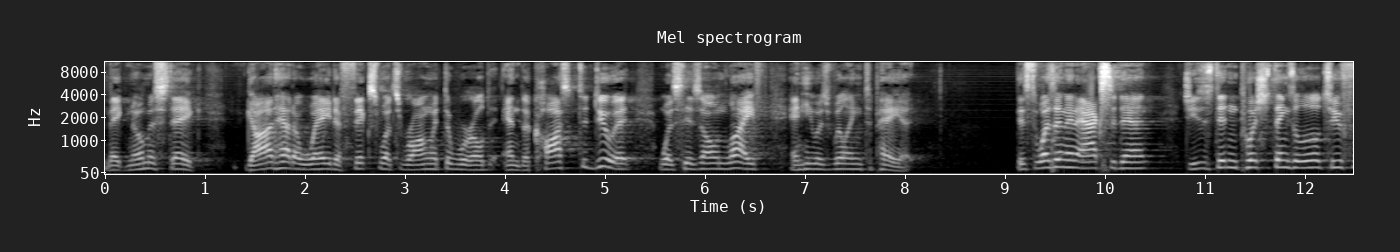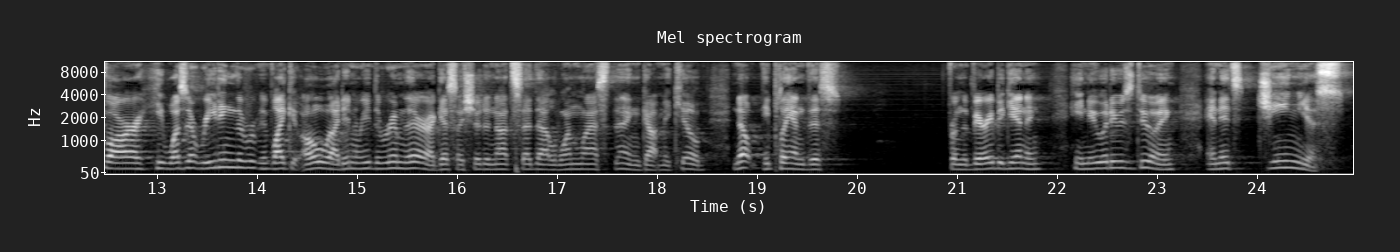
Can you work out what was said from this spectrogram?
Make no mistake, God had a way to fix what's wrong with the world, and the cost to do it was his own life, and he was willing to pay it. This wasn't an accident. Jesus didn't push things a little too far. He wasn't reading the like, oh, I didn't read the room there. I guess I should have not said that one last thing, got me killed. No, he planned this from the very beginning. He knew what he was doing, and it's genius.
